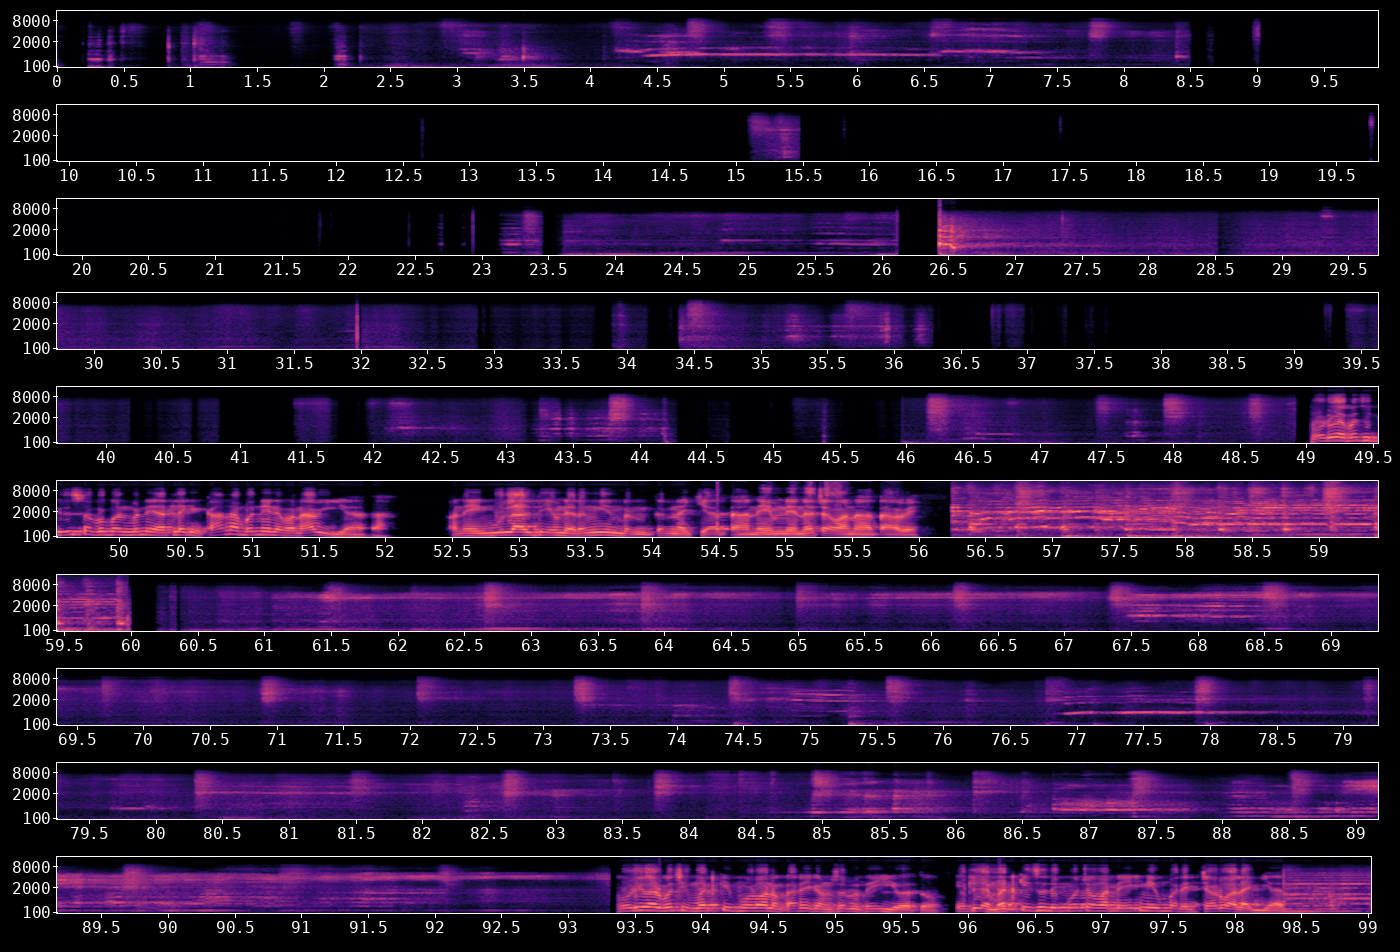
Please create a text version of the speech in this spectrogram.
થોડી વાર પછી કૃષ્ણ ભગવાન બને એટલે કે કાના બનીને પણ આવી ગયા હતા અને ગુલાલથી એમને રંગીન પણ કરી નાખ્યા હતા અને એમને નચાવવાના હતા હવે. થોડી વાર પછી મટકી ફોડવાનો કાર્યક્રમ શરૂ થઈ ગયો હતો. એટલે મટકી સુધી પહોંચવા માટે એકની ઉપર એક ચડવા લાગ્યા હતા.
